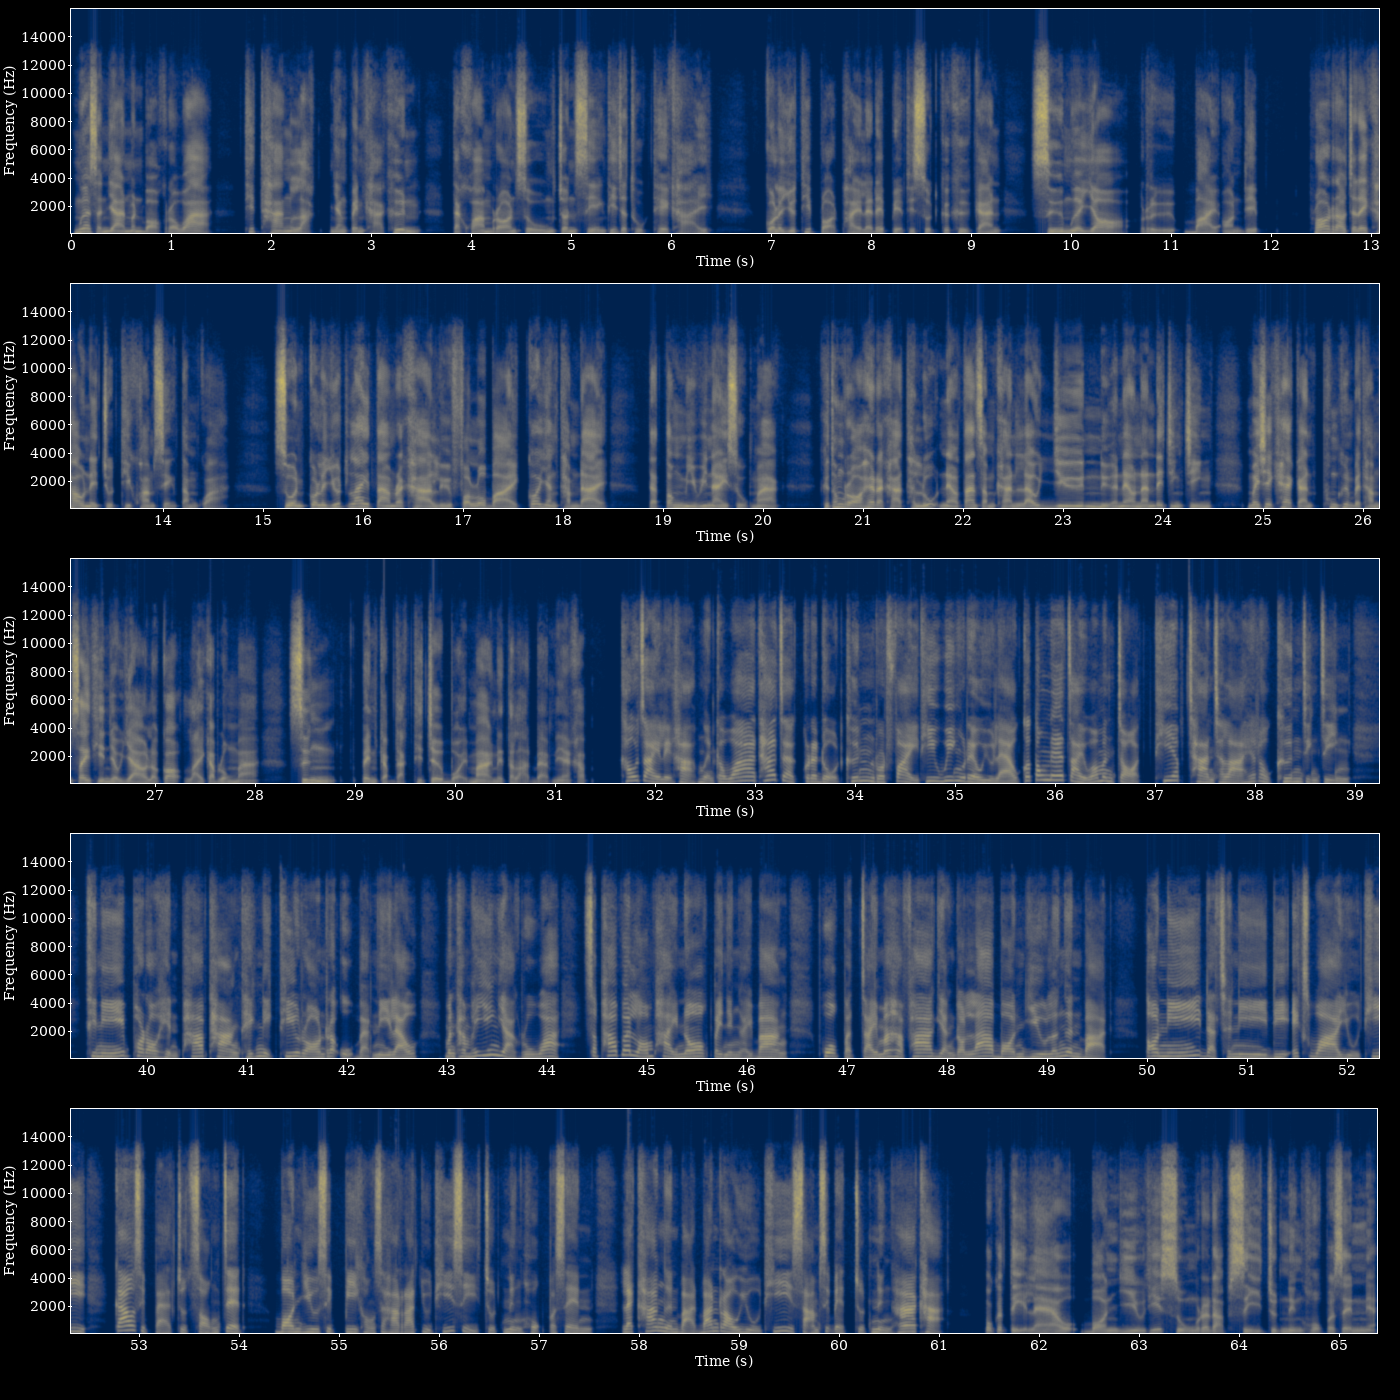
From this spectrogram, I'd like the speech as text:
เมื่อสัญญาณมันบอกเราว่า ทิศทางหลักยังเป็นขาขึ้น แต่ความร้อนสูงจนเสี่ยงที่จะถูกเทขาย กลยุทธ์ที่ปลอดภัยและได้เปรียบที่สุดก็คือการซื้อเมื่อย่อหรือ buy on dip เพราะเราจะได้เข้าในจุดที่ความเสี่ยงต่ำกว่า ส่วนกลยุทธ์ไล่ตามราคาหรือ follow buy ก็ยังทำได้ แต่ต้องมีวินัยสูงมาก คือต้องรอให้ราคาทะลุแนวต้านสำคัญ แล้วยืนเหนือแนวนั้นได้จริง ๆ ไม่ใช่แค่การพุ่งขึ้นไปทำไส้เทียนยาวๆ แล้วก็ไหลกลับลงมา ซึ่งเป็นกับดักที่เจอบ่อยมากในตลาดแบบนี้ครับเข้าใจเลยค่ะ เหมือนกับว่าถ้าจะกระโดดขึ้นรถไฟที่วิ่งเร็วอยู่แล้ว ก็ต้องแน่ใจว่ามันจอดเทียบชานชลาให้เราขึ้นจริง ๆ ทีนี้พอเราเห็นภาพทางเทคนิคที่ร้อนระอุแบบนี้แล้ว มันทำให้ยิ่งอยากรู้ว่า สภาพแวดล้อมภายนอกเป็นยังไงบ้าง พวกปัจจัยมหาภาคอย่างดอลลาร์บอลยิวและเงินบาท ตอนนี้ดัชนี DXY อยู่ที่ 98.27 บอลยู10 ปีของสหรัฐอยู่ที่ 4.16%และค่าเงินบาทบ้านเราอยู่ที่ 31.15 ค่ะ ปกติแล้วบอลยิวที่สูงระดับ 4.16%เนี่ย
